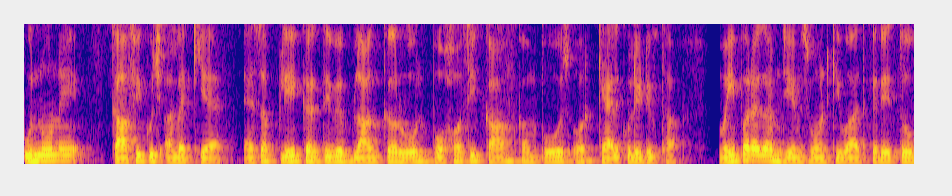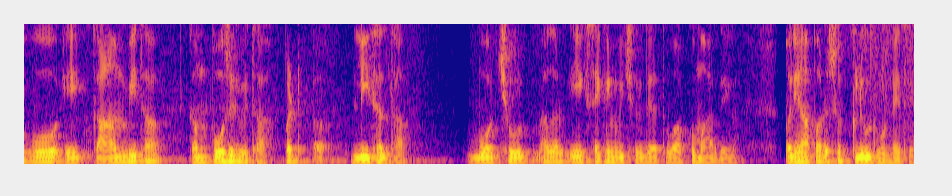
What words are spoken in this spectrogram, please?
उन्होंने काफ़ी कुछ अलग किया है। ऐसा प्ले करते हुए ब्लांक का रोल बहुत ही काम कंपोज और कैलकुलेटिव था। वहीं पर अगर हम जेम्स बॉन्ड की बात करें तो वो एक काम भी था। कंपोजर भी था बट लीथल था। वो छोट अगर एक सेकंड भी छोड़ दिया तो वो आपको मार देगा। पर यहाँ पर उसको क्लू ढूँढने थे।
